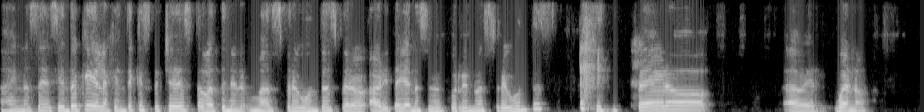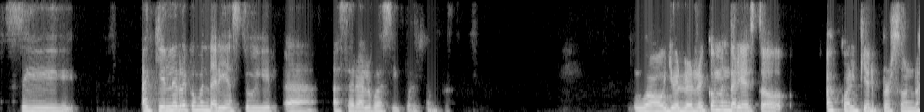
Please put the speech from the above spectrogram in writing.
ay, no sé, siento que la gente que escuche esto va a tener más preguntas, pero ahorita ya no se me ocurren más preguntas. pero, a ver, bueno, si, ¿a quién le recomendarías tú ir a hacer algo así, por ejemplo? wow, yo le recomendaría esto a cualquier persona,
